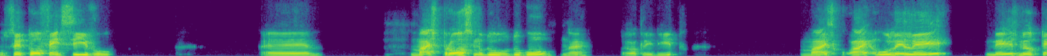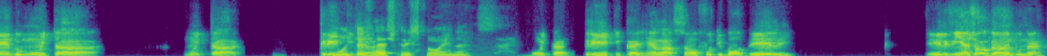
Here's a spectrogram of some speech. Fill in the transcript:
um, setor ofensivo é, mais próximo do, do gol, né? Eu acredito. Mas o Lele mesmo eu tendo muita muita crítica, muitas restrições, né? Muita crítica em relação ao futebol dele. Ele vinha jogando, né?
